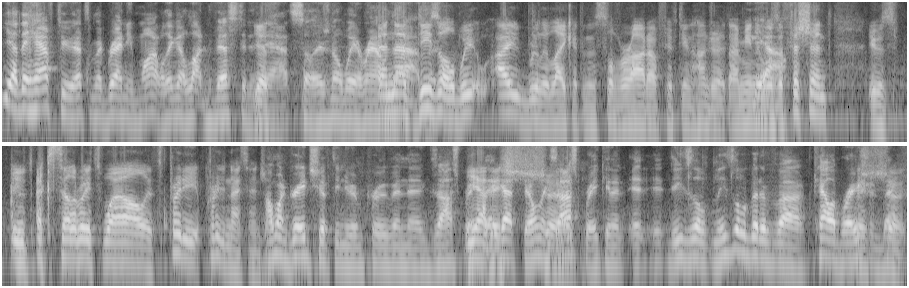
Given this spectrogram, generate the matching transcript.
yeah, they have to. That's my brand new model. They got a lot invested in Yes. that, so there's no way around and that. that diesel, we I really like it in the Silverado 1500. I mean, it was Yeah. efficient. It was it accelerates well. It's pretty pretty nice engine. I want grade shifting to improve in the exhaust brake. Yeah, they, they got their own exhaust brake, and it, it, it needs a little needs a little bit of uh, calibration. They but should,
